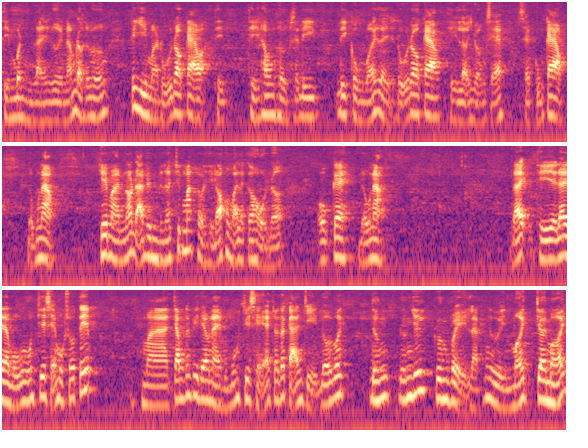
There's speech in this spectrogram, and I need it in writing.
thì mình là người nắm đầu theo hướng. Cái gì mà rủi ro cao thì thì thông thường sẽ đi đi cùng với lại rủi ro cao thì lợi nhuận sẽ sẽ cũng cao. Đúng nào? Khi mà nó đã đình nó trước mắt rồi thì đó không phải là cơ hội nữa. Ok đúng nào? Đấy thì đây là muốn muốn chia sẻ một số tiếp mà trong cái video này mình muốn chia sẻ cho tất cả anh chị đối với đứng đứng dưới cương vị là cái người mới chơi mới.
